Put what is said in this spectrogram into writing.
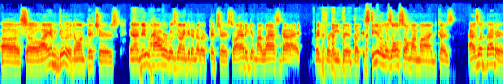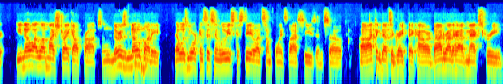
Uh, so I am good on pitchers, and I knew Howard was going to get another pitcher, so I had to get my last guy right before he did. But Castillo was also on my mind because as a better, you know I love my strikeout props, and there's nobody that was more consistent than Luis Castillo at some points last season. So uh, I think that's a great pick, Howard. But I'd rather have Max Fried.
